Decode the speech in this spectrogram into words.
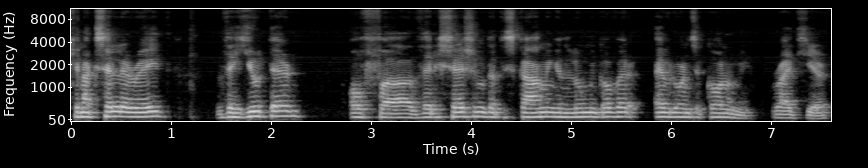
can accelerate the U-turn of uh, the recession that is coming and looming over everyone's economy right here.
